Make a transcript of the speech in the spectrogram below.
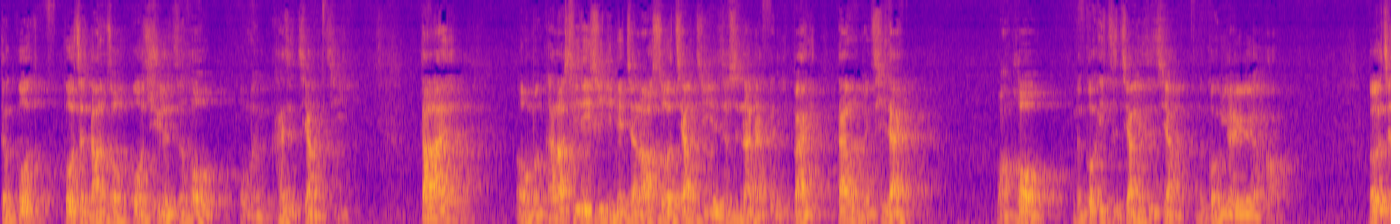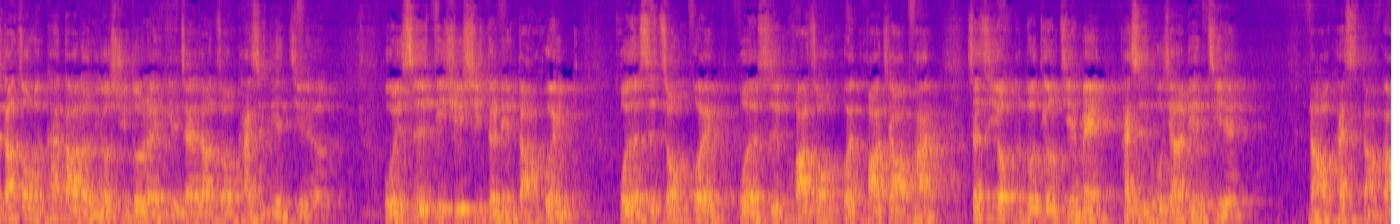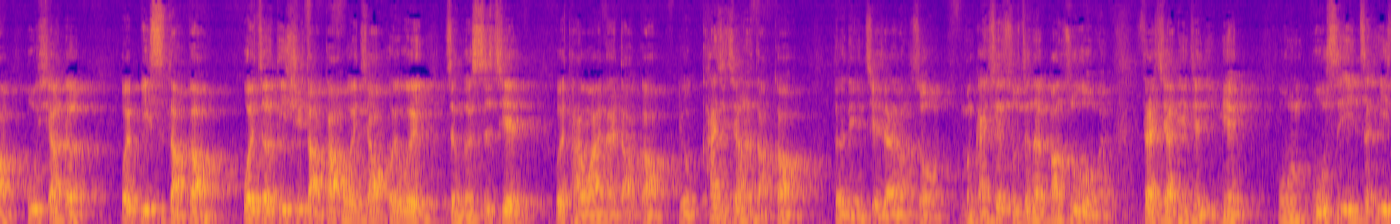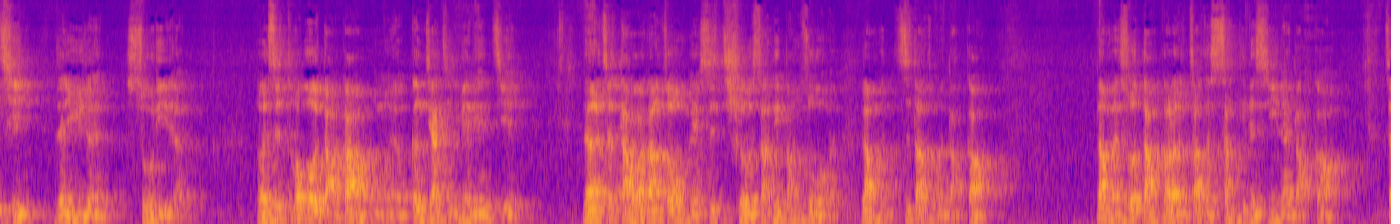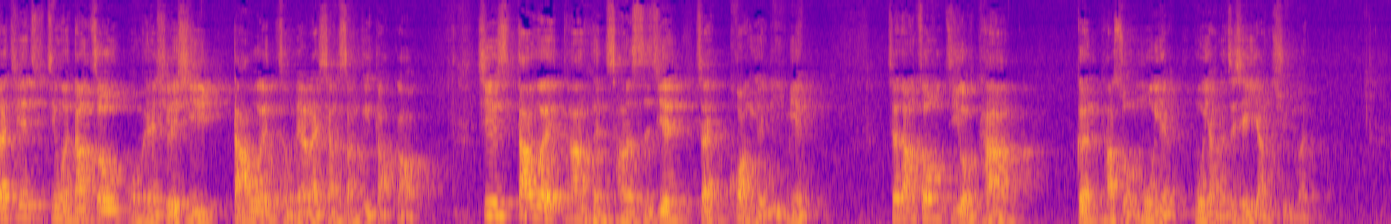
的过过程当中过去了之后，我们开始降级。当然，我们看到 CDC 里面讲到说降级也就是那两个礼拜，但我们期待往后能够一直降，一直降，能够越来越好。而这当中我们看到了有许多人也在当中开始连结了，无论是地区性的联祷会，或者是中会，或者是跨中会、跨教派，甚至有很多弟兄姐妹开始互相的连结，然后开始祷告，互相的为彼此祷告，为这个地区祷告，为教会，为整个世界，为台湾来祷告，有开始这样的祷告的连结在当中。我们感谢主，真的帮助我们在这样连结里面，我们不是因着疫情人与人疏离了，而是透过祷告，我们有更加紧密的连结。然后在祷告当中，我们也是求上帝帮助我们，让我们知道怎么祷告，让我们所祷告的照着上帝的心意来祷告。在今天经文当中，我们也学习大卫怎么样来向上帝祷告。其实大卫他很长的时间在旷野里面，在当中只有他跟他所牧养牧养的这些羊群们，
